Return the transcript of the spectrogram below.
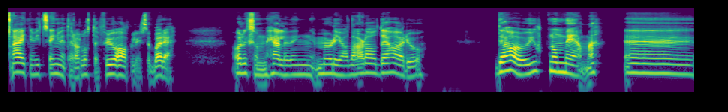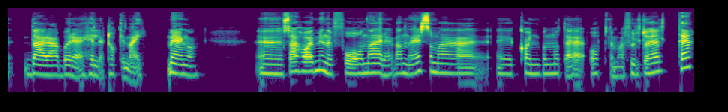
jeg har ikke noe vits i å invitere Lotte, for hun avlyser bare. Og liksom hele den mølja der, da, og det har jo Det har jo gjort noe med meg, uh, der jeg bare heller takker nei med en gang. Eh, så jeg har mine få nære venner som jeg eh, kan på en måte åpne meg fullt og helt til.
